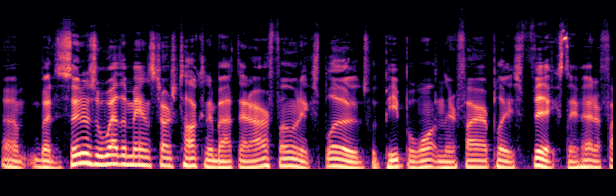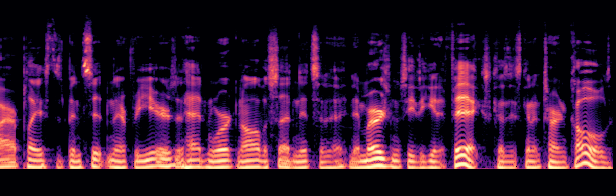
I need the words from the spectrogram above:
Um, but as soon as the weatherman starts talking about that, our phone explodes with people wanting their fireplace fixed. They've had a fireplace that's been sitting there for years. It hadn't worked, and all of a sudden it's an, an emergency to get it fixed because it's going to turn cold.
